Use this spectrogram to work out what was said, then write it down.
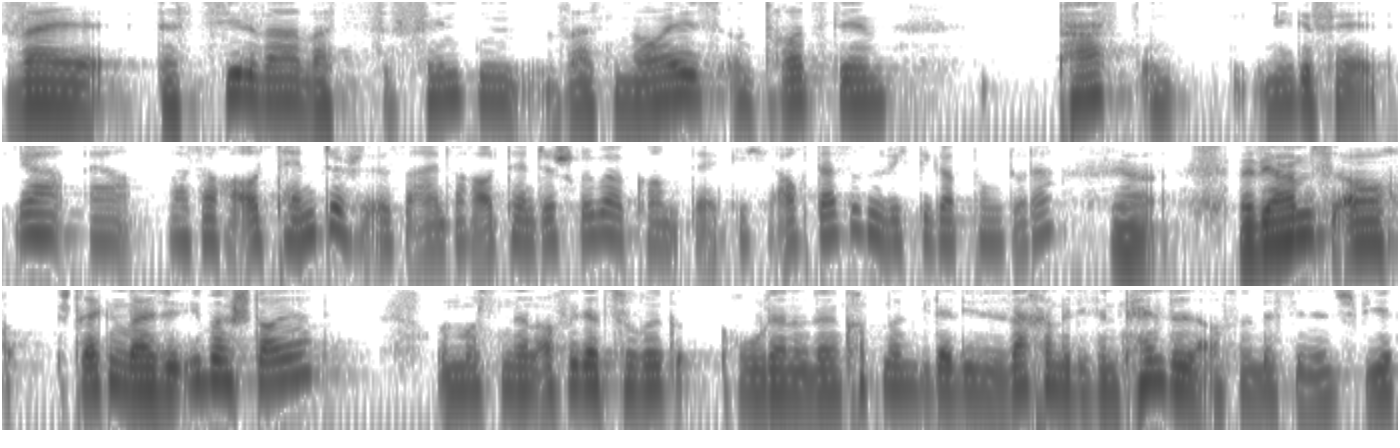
weil das Ziel war, was zu finden, was Neues und trotzdem passt und mir gefällt. Ja, ja, was auch authentisch ist, einfach authentisch rüberkommt, denke ich. Auch das ist ein wichtiger Punkt, oder? Ja, weil wir haben es auch streckenweise übersteuert und mussten dann auch wieder zurückrudern und dann kommt man wieder diese Sache mit diesem Pendel auch so ein bisschen ins Spiel,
